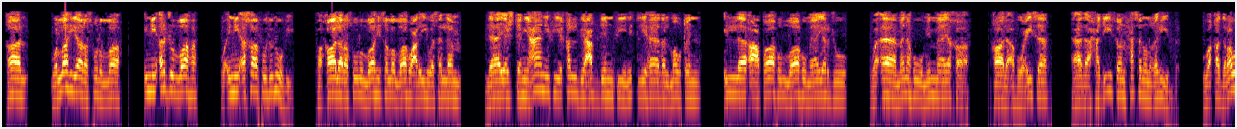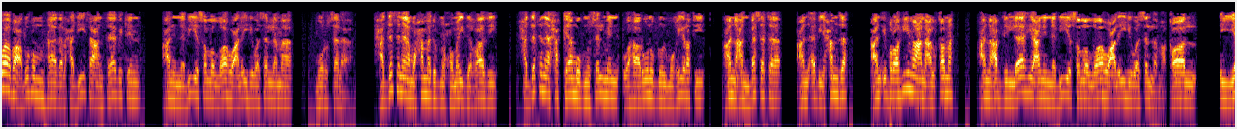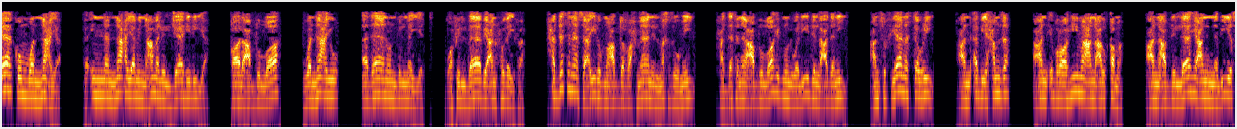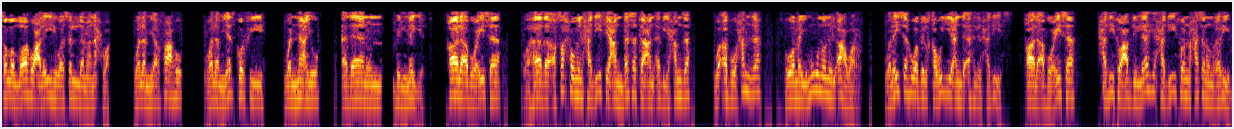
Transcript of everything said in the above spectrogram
قال والله يا رسول الله إني أرجو الله وإني أخاف ذنوبي. فقال رسول الله صلى الله عليه وسلم لا يجتمعان في قلب عبد في مثل هذا الموطن إلا أعطاه الله ما يرجو وآمنه مما يخاف. قال أبو عيسى هذا حديث حسن غريب وقد روى بعضهم هذا الحديث عن ثابت عن النبي صلى الله عليه وسلم مرسلا. حدثنا محمد بن حميد الرازي حدثنا حكام بن سلم وهارون بن المغيرة عن عنبسة عن أبي حمزة عن إبراهيم عن علقمة عن عبد الله عن النبي صلى الله عليه وسلم قال إياكم والنعي فإن النعي من عمل الجاهلية. قال عبد الله والنعي أذان بالميت وفي الباب عن حذيفة. حدثنا سعيد بن عبد الرحمن المخزومي حدثنا عبد الله بن الوليد العدني عن سفيان الثوري عن أبي حمزة عن إبراهيم عن علقمة عن عبد الله عن النبي صلى الله عليه وسلم نحوه ولم يرفعه ولم يذكر فيه والنعي أذان بالميت. قال أبو عيسى وهذا أصح من حديث عنبسة عن أبي حمزة وأبو حمزة هو ميمون الأعور وليس هو بالقوي عند أهل الحديث. قال أبو عيسى حديث عبد الله حديث حسن غريب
